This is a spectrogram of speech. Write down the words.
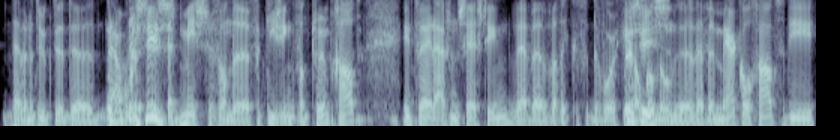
we hebben natuurlijk de, de, nou, precies. het missen van de verkiezing van Trump gehad in 2016. We hebben, wat ik de vorige keer precies. ook al noemde, we hebben Merkel gehad... die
